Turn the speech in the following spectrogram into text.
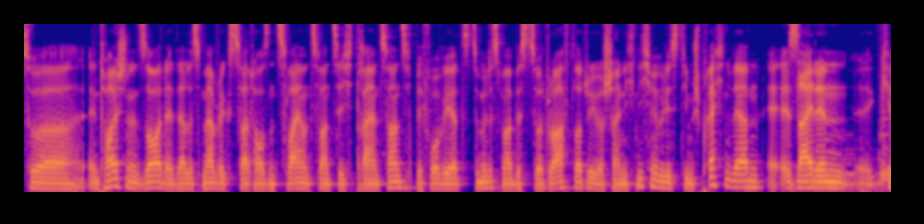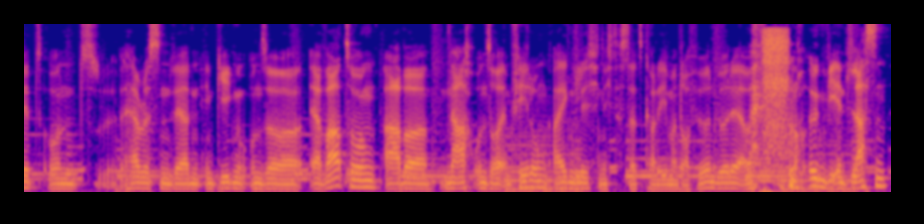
zur enttäuschenden Saison der Dallas Mavericks 2022-23, bevor wir jetzt zumindest mal bis zur Draft Lottery wahrscheinlich nicht mehr über das Team sprechen werden. Es sei denn, äh, Kit und Harrison werden entgegen unserer Erwartung, aber nach unserer Empfehlung eigentlich, nicht, dass da jetzt gerade jemand drauf hören würde, aber noch irgendwie entlassen.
